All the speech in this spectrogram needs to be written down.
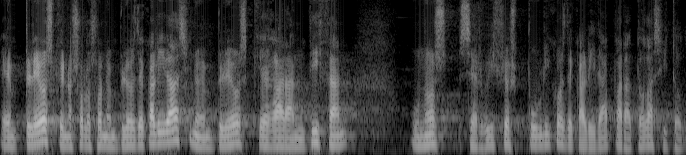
Empleos que no solo son empleos de calidad, sino empleos que garantizan unos servicios públicos de calidad para todas y todos.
